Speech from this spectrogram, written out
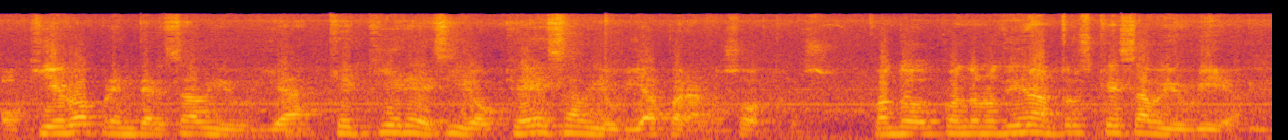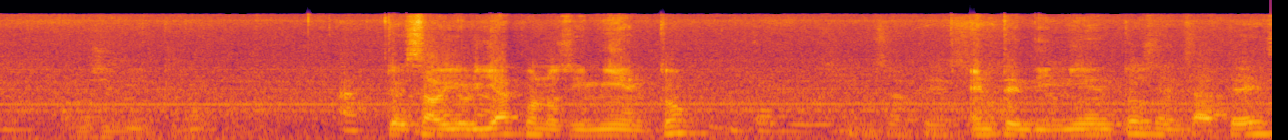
o quiero aprender sabiduría, ¿qué quiere decir o qué es sabiduría para nosotros? Cuando, cuando nos dicen a nosotros qué es sabiduría, Conocimiento, ¿no? Entonces, sabiduría, conocimiento, Sensatez. entendimiento, sensatez,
